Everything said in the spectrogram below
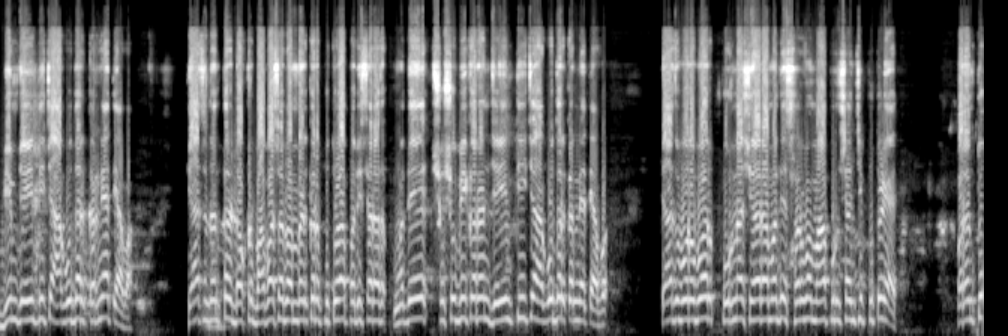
भीम जयंतीच्या अगोदर करण्यात यावा. त्याचनंतर डॉक्टर बाबासाहेब आंबेडकर पुतळा परिसरामध्ये सुशोभीकरण जयंतीच्या अगोदर करण्यात यावं. त्याचबरोबर पूर्ण शहरामध्ये सर्व महापुरुषांची पुतळे आहेत. परंतु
